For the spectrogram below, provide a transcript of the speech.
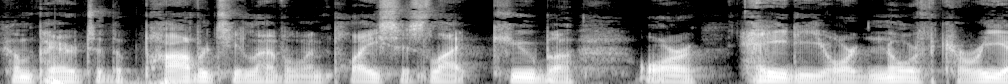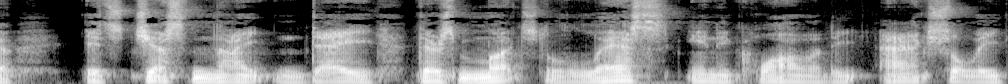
compared to the poverty level in places like Cuba or Haiti or North Korea, it's just night and day. There's much less inequality actually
